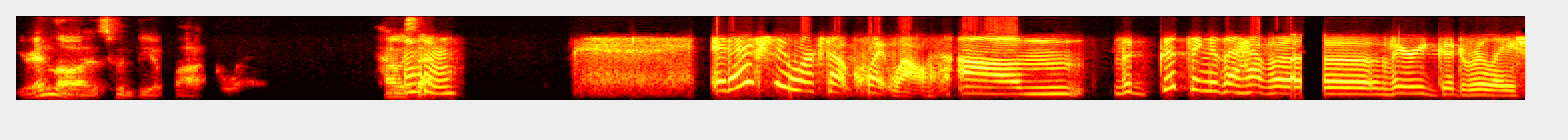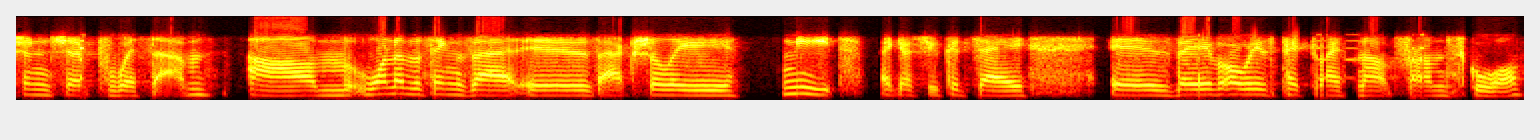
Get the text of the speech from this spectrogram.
your in-laws would be a block away. How is mm-hmm. that it actually works out quite well. Um, the good thing is I have a, a very good relationship with them. Um, one of the things that is actually neat, I guess you could say, is they've always picked my son up from school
